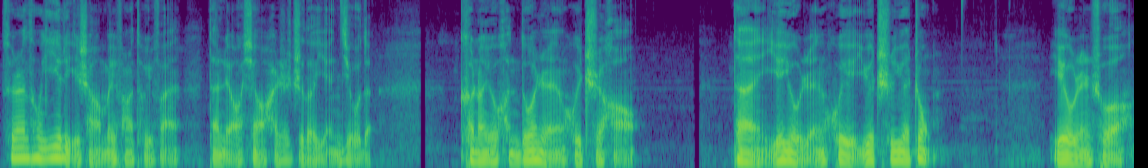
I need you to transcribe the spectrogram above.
虽然从医理上没法推翻，但疗效还是值得研究的。可能有很多人会吃好，但也有人会越吃越重。也有人说，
